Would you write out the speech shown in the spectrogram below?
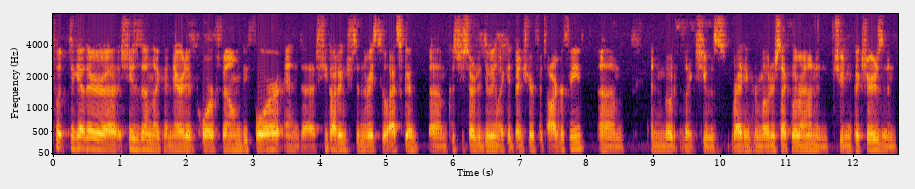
put together. Uh, she's done like a narrative horror film before, and uh, she got interested in the race to Alaska because she started doing like adventure photography. Um, and like she was riding her motorcycle around and shooting pictures, and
